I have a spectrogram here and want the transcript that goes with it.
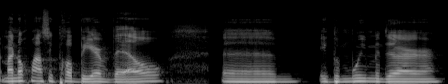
Maar nogmaals, ik probeer wel, ehm, ik bemoei me er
